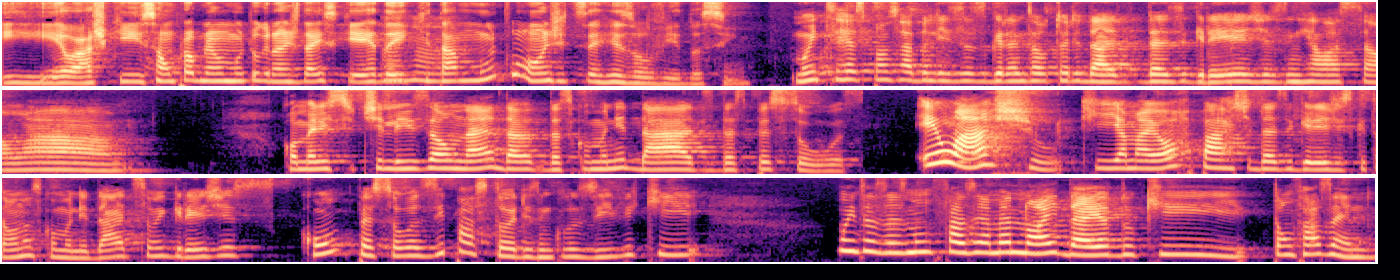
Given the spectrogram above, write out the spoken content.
E eu acho que isso é um problema muito grande da esquerda e que está muito longe de ser resolvido assim. Muito se responsabiliza as grandes autoridades das igrejas em relação a como eles se utilizam né, da- das comunidades, das pessoas. Eu acho que a maior parte das igrejas que estão nas comunidades são igrejas com pessoas e pastores, inclusive, que muitas vezes não fazem a menor ideia do que estão fazendo.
